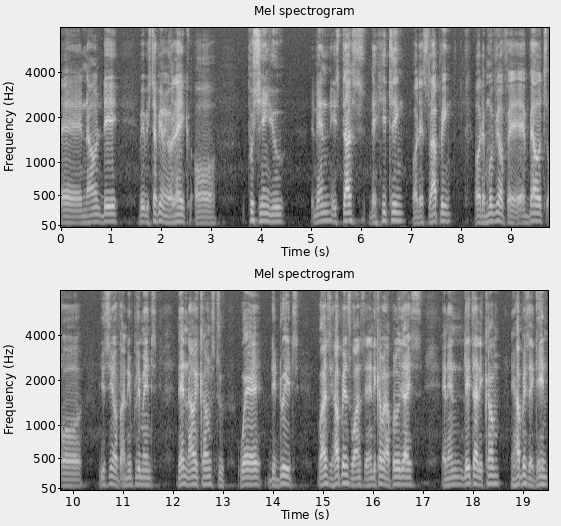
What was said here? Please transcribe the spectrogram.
uh, now they maybe stepping on your leg or pushing you. Then it starts the hitting or the slapping or the moving of a, a belt or using of an implement. Then now it comes to where they do it once it happens once and then they come and apologize and then later they come and it happens again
